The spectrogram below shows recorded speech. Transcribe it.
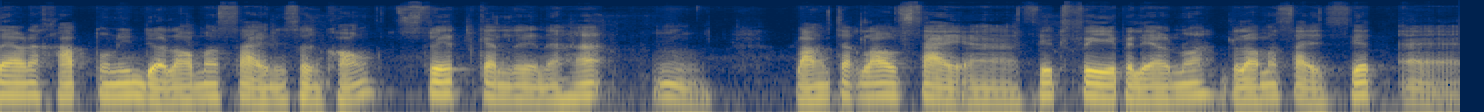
แล้วนะครับ ตรงนี้เดี๋ยวเรามาใส่ในส่วนของเซตกันเลยนะฮะอืมหลังจากเราใส่อ่าเซตเฟไปแล้วเนาะเดี๋ยวเรามาใส่เซตอ่าอ่า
